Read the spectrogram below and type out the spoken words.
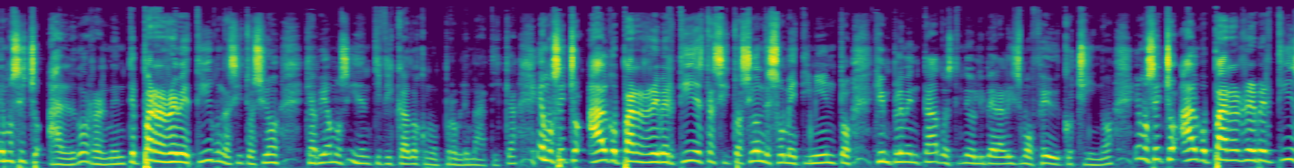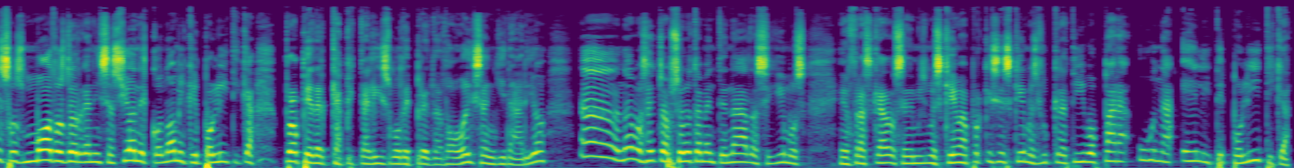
¿Hemos hecho algo realmente para revertir una situación que habíamos identificado como problemática? ¿Hemos hecho algo para revertir esta situación de sometimiento que ha implementado este neoliberalismo feo y cochino? ¿Hemos hecho algo para revertir esos modos de organización económica y política propia del capitalismo depredador y sanguinario? No, no hemos hecho absolutamente nada, seguimos enfrascados en el mismo esquema porque ese esquema es lucrativo para una élite política,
